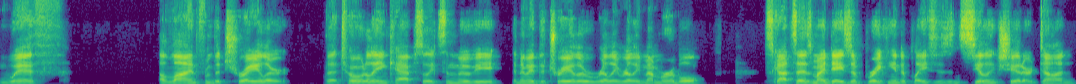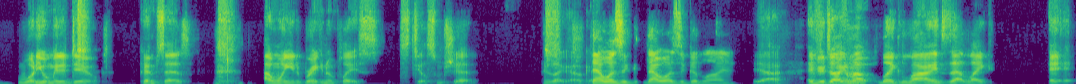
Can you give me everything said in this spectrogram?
with a line from the trailer that totally encapsulates the movie and it made the trailer really, really memorable. Scott says, My days of breaking into places and stealing shit are done. What do you want me to do? Pym says, I want you to break into a place, steal some shit. He's like, okay. That was a that was a good line. Yeah. If you're talking about like lines that like it,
